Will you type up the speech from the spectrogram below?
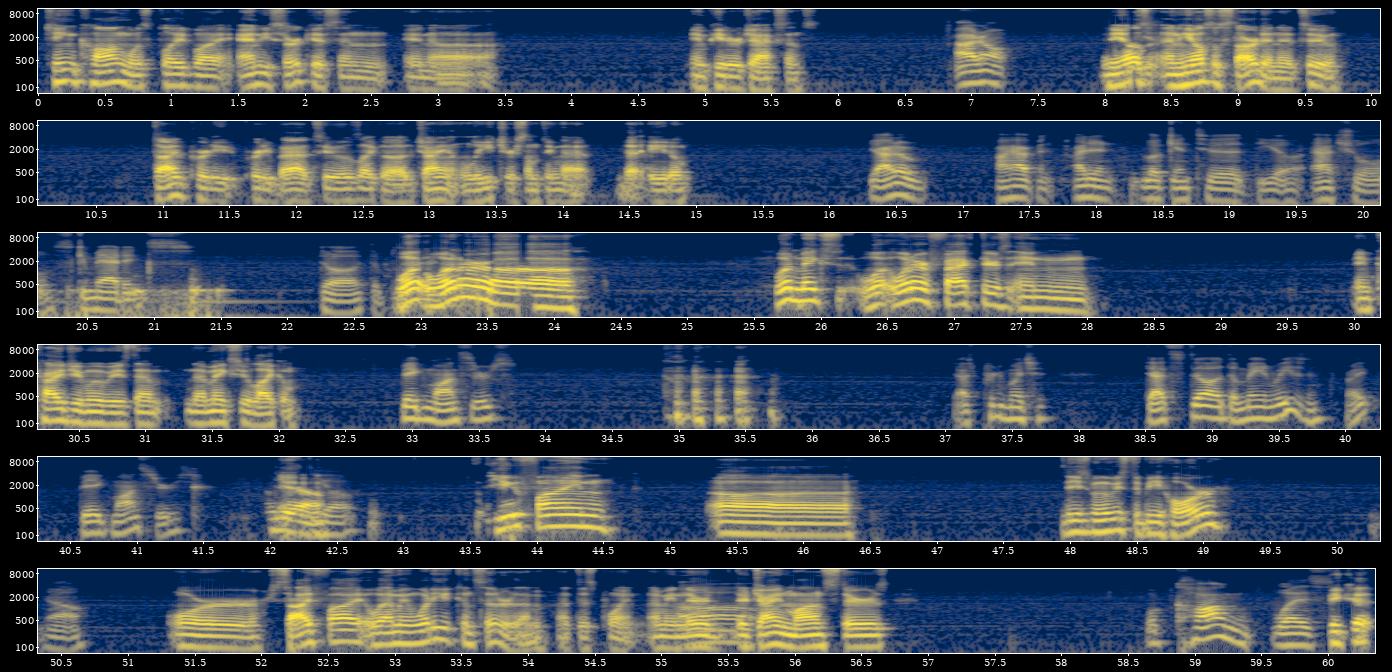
King Kong was played by Andy Serkis in in uh in Peter Jackson's, I don't. and he also Yeah. and he also starred in it too. Died pretty pretty bad too. It was like a giant leech or something that that ate him. Yeah, I don't. I haven't. I didn't look into the uh, actual schematics. The the. What what are uh what makes what what are factors in in kaiju movies that that makes you like them? big monsters? That's pretty much. That's the the main reason, right? big monsters. That's Yeah. the, uh, Do you find uh these movies to be horror no. Or sci-fi? Well, I mean, what do you consider them at this point? I mean, they're Uh, they're giant monsters Well, Kong was. because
